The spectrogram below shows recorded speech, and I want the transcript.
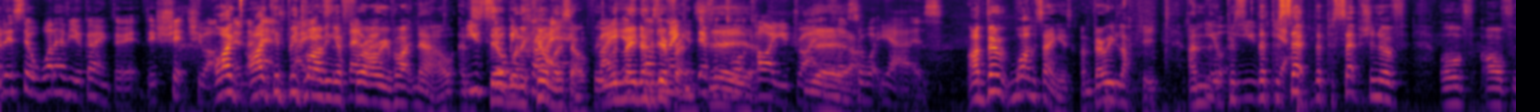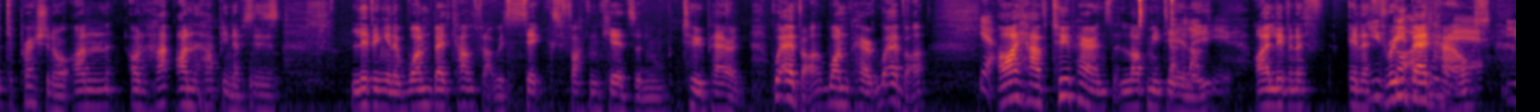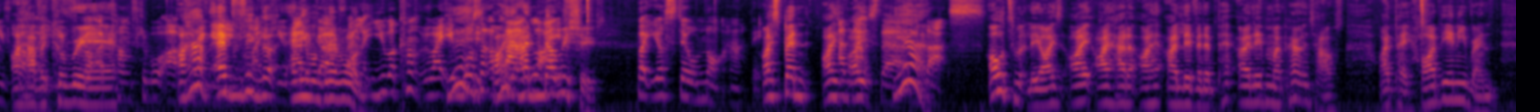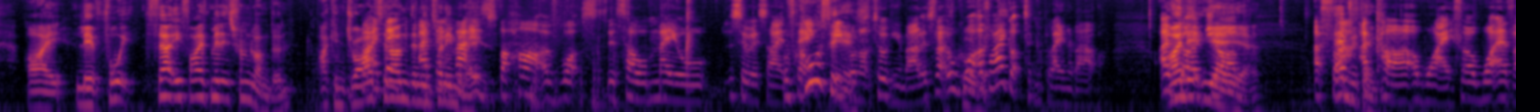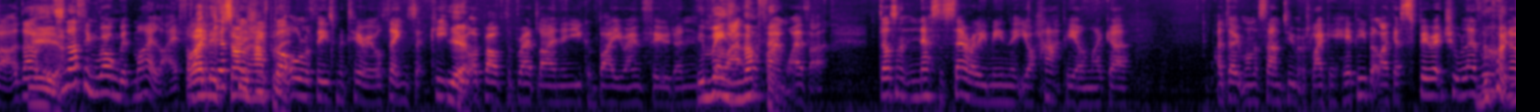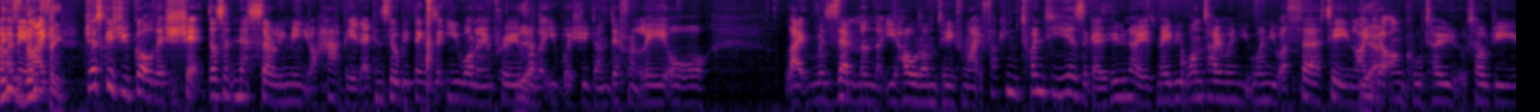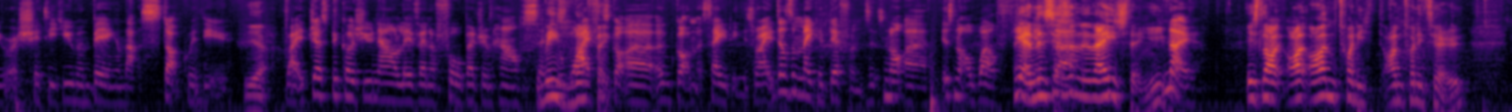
but it's still whatever you're going through. It, it shits you up. I, I could be right? driving a Ferrari right now and You'd still be want to kill myself. It right? would make no doesn't difference. make a difference yeah, what yeah. car you drive. Yeah, yeah. what. Yeah, it's. I'm very. What I'm saying is, I'm very lucky, and the, perce- you- the, percep- the perception of of of depression or un, unha- unhappiness is living in a one bed council flat with six fucking kids and two parents, whatever, one parent, whatever. Yeah. I have two parents that love me dearly. love you. I live in a in a You've three a bed house. You've I got, have a career. a comfortable I have everything like, that you had a anyone could ever want. Like, you were com- right. It Yeah, wasn't a I bad I had life, no issues. but you're still not happy. I spend. I. and I that's the yeah. that's ultimately I, I, I had a, I, I live in a pe- I live in my parents' house. I pay hardly any rent. I live 40, 35 minutes from London. I can drive I to think, London I in twenty think that minutes. is the heart of what's this whole male suicide Of thing. course it people is. not talking about. It's like, well, what have it I got to complain about? I've I got li- a job, yeah, yeah. A flat, Everything. a car, a wife, or whatever. That, Yeah, There's nothing wrong with my life. I Like, live just so because you've got all of these material things that keep Yeah. you above the breadline and you can buy your own food and It means nothing. and whatever, doesn't necessarily mean that you're happy on like a. I don't want to sound too much like a hippie, but like a spiritual level. No, you know what I mean? nothing. Like just because you've got all this shit doesn't necessarily mean you're happy. There can still be things that you want to improve Yeah. or that you wish you'd done differently or like resentment that you hold on to from like fucking 20 years ago who knows maybe one time when you when you were 13 like Yeah. your uncle told, told you you were a shitty human being and that stuck with you Yeah. right just because you now live in a four bedroom house and your wife has got a got a mercedes right it doesn't make a difference it's not a it's not a wealth thing. Yeah, and this it's isn't an age thing either. no It's like I, I'm twenty. I'm twenty two,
